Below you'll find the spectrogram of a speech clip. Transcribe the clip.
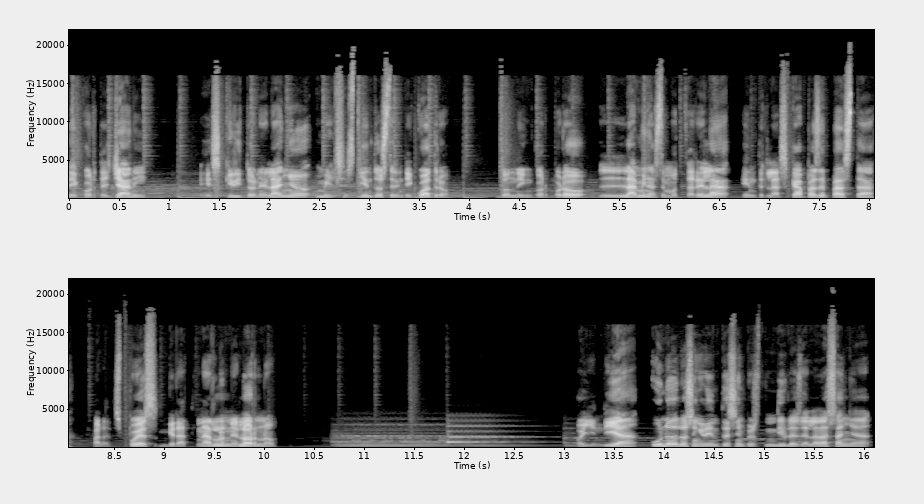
de Cortegiani, escrito en el año 1634, donde incorporó láminas de mozzarella entre las capas de pasta para después gratinarlo en el horno. Hoy en día, uno de los ingredientes imprescindibles de la lasaña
